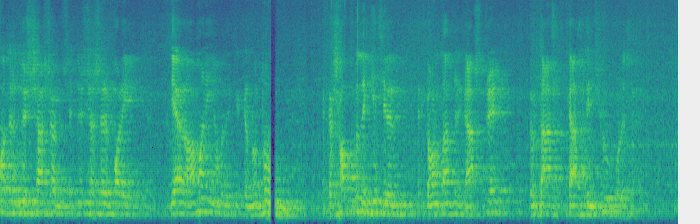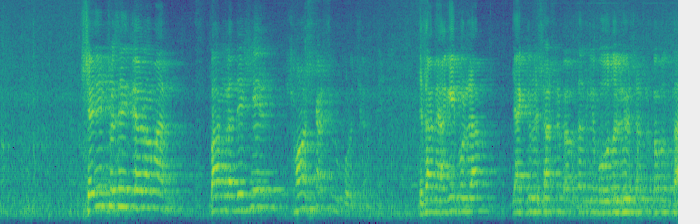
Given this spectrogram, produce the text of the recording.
বছরের দুঃশাসন, সেই দুঃশাসনের পরে জিয়া রহমানই আমাদেরকে একটা নতুন একটা স্বপ্ন দেখিয়েছিলেন গণতান্ত্রিক রাষ্ট্রের এবং তার কাজ তিনি শুরু করেছিলেন সেদিন প্রেসিডেন্ট জিয়া রহমান বাংলাদেশের সংস্কার শুরু করেছিলেন। যেটা আমি আগেই বললাম যে একদলীয় শাসন ব্যবস্থা থেকে বহুদলীয় শাসন ব্যবস্থা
